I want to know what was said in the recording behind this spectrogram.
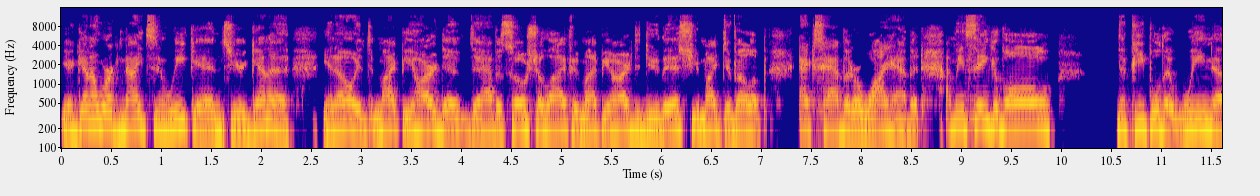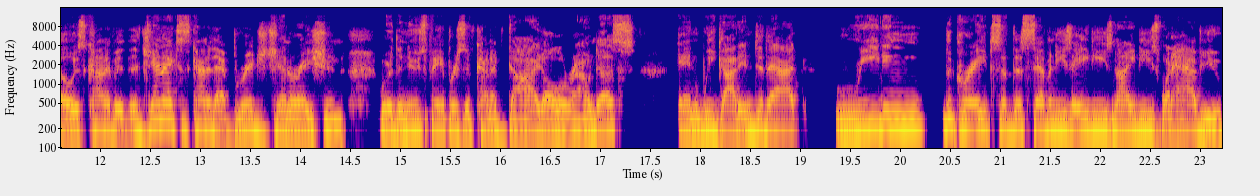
you're gonna work nights and weekends. You're gonna, you know, it might be hard to to have a social life. It might be hard to do this. You might develop X habit or Y habit. I mean, think of all the people that we know is kind of a, the Gen X is kind of that bridge generation where the newspapers have kind of died all around us. And we got into that reading the greats of the 70s, 80s, 90s, what have you,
